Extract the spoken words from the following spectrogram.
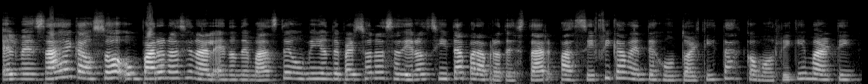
El mensaje causó un paro nacional en donde más de un millón de personas se dieron cita para protestar pacíficamente junto a artistas como Ricky Martin,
